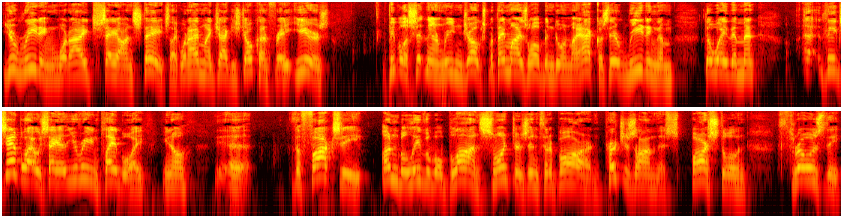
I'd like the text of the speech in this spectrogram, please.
you're reading what I say on stage. Like when I had my Jackie's Joke Hunt for eight years, people are sitting there and reading jokes, but they might as well have been doing my act because they're reading them the way they meant. Uh, the example I always say, you're reading Playboy, you know, uh, the foxy, unbelievable blonde saunters into the bar and perches on this bar stool and throws the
